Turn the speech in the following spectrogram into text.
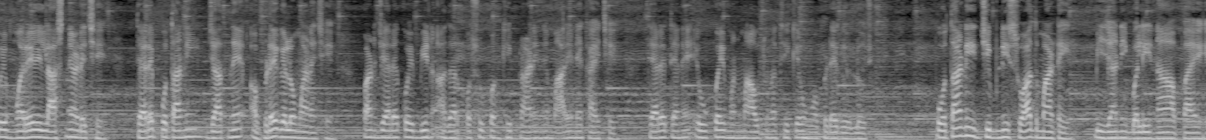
કોઈ મરેલી લાશને અડે છે, ત્યારે પોતાની જાતને અભડે ગયેલો માને છે. પણ જ્યારે કોઈ બિન આધાર પશુ પંખી પ્રાણીને મારીને ખાય છે, ત્યારે તેને એવું કંઈ મનમાં આવતું નથી કે હું અભડે ગયેલો છું. પોતાની જીભની સ્વાદ માટે બીજાની બલી ના અપાય.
